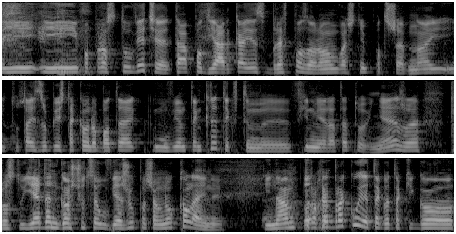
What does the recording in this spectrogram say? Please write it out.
I, I po prostu, wiecie, ta podjarka jest wbrew pozorom właśnie potrzebna i, i tutaj zrobiłeś taką robotę, jak mówiłem, ten krytyk w tym y, filmie Ratatouille, nie? Że po prostu jeden gościu, co uwierzył, pociągnął kolejny. I nam trochę brakuje tego takiego,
